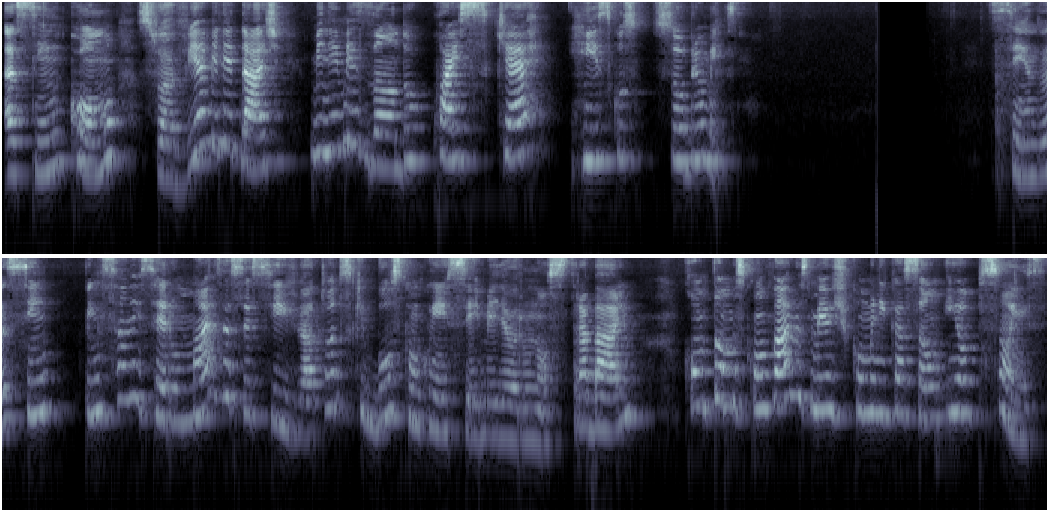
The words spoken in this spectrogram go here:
assim como sua viabilidade, minimizando quaisquer riscos sobre o mesmo. Sendo assim, pensando em ser o mais acessível a todos que buscam conhecer melhor o nosso trabalho, contamos com vários meios de comunicação e opções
